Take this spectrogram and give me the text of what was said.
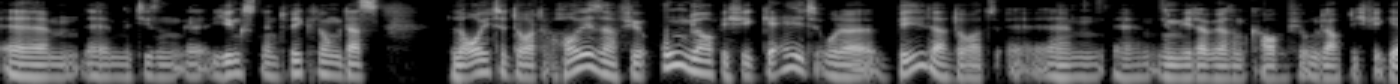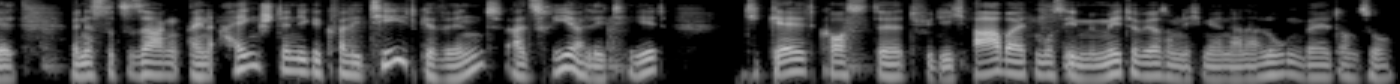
ähm, äh, mit diesen äh, jüngsten Entwicklungen, dass Leute dort Häuser für unglaublich viel Geld oder Bilder dort ähm, äh, im Metaversum kaufen für unglaublich viel Geld. Wenn es sozusagen eine eigenständige Qualität gewinnt als Realität, die Geld kostet, für die ich arbeiten muss, eben im Metaversum, nicht mehr in der analogen Welt und so,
